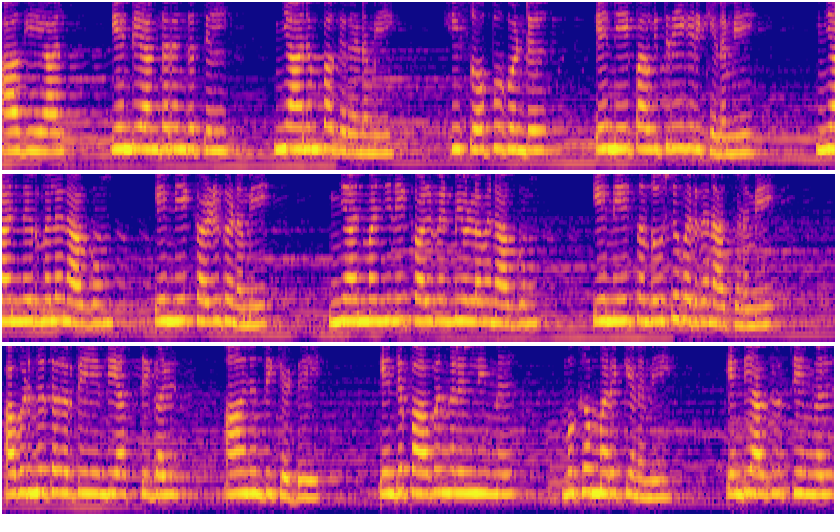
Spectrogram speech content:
ആകയാൽ എന്റെ അന്തരംഗത്തിൽ ജ്ഞാനം പകരണമേ. ഹിസോപ്പ് കൊണ്ട് എന്നെ പവിത്രീകരിക്കണമേ. ഞാൻ നിർമ്മലനാകും. എന്നെ കഴുകണമേ. ഞാൻ മഞ്ഞിനേക്കാൾ വെണ്മയുള്ളവനാകും. എന്നെ സന്തോഷഭരിതനാക്കണമേ. അവിടുന്ന് തകർത്ത എന്റെ അസ്ഥികൾ ആനന്ദിക്കട്ടെ. എന്റെ പാപങ്ങളിൽ നിന്ന് മുഖം മറയ്ക്കണമേ. എന്റെ അകൃത്യങ്ങൾ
